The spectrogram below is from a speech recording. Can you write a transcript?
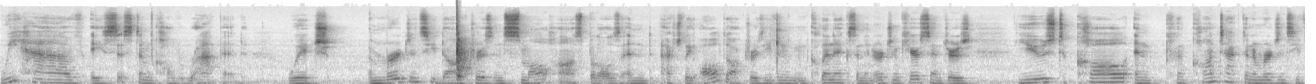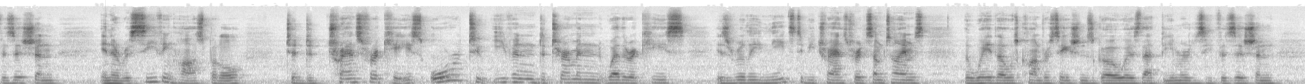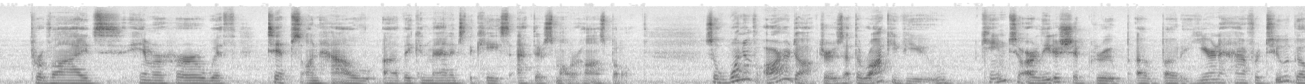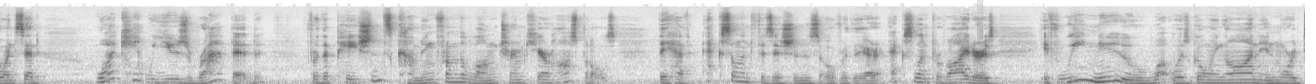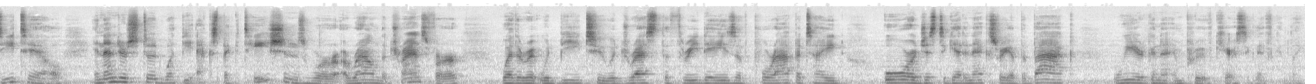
We have a system called RAPID, which emergency doctors in small hospitals and actually all doctors, even in clinics and in urgent care centers, use to call and c- contact an emergency physician in a receiving hospital to transfer a case or to even determine whether a case is really needs to be transferred. Sometimes the way those conversations go is that the emergency physician provides him or her with tips on how uh, they can manage the case at their smaller hospital. So one of our doctors at the Rocky View came to our leadership group about a year and a half or two ago and said, "Why can't we use Rapid for the patients coming from the long-term care hospitals? They have excellent physicians over there, excellent providers." If we knew what was going on in more detail and understood what the expectations were around the transfer, whether it would be to address the three days of poor appetite or just to get an x ray of the back, we are going to improve care significantly.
